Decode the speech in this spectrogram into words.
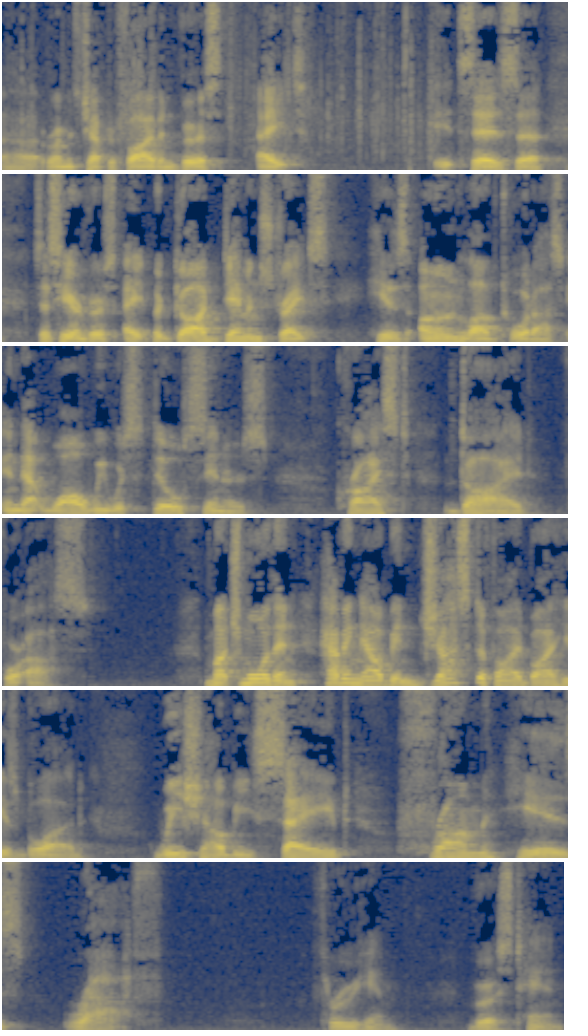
uh, Romans chapter 5 and verse 8, it says, uh, it says here in verse 8, But God demonstrates his own love toward us, in that while we were still sinners, Christ died for us. Much more than having now been justified by his blood, we shall be saved from his wrath through him. Verse 10.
